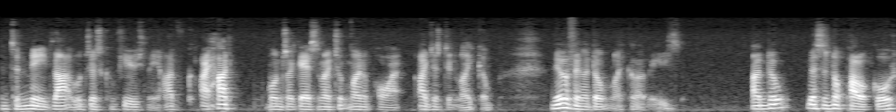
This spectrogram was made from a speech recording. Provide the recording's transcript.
And to me, that would just confuse me. I've I had ones, I guess, and I took mine apart. I just didn't like them. the other thing I don't like are these. I don't. This is not paracord.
